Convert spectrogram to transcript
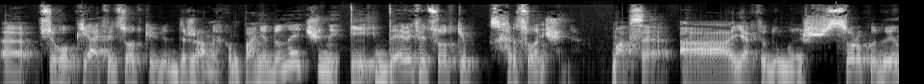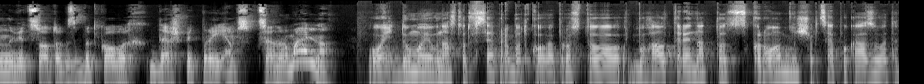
Е, Всього 5% від державних компаній Донеччини і 9% з Херсонщини. Максе, а як ти думаєш, 41% збиткових держпідприємств це нормально? Ой, думаю, в нас тут все прибуткове. Просто бухгалтери надто скромні, щоб це показувати.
